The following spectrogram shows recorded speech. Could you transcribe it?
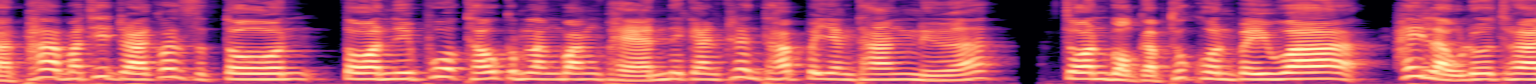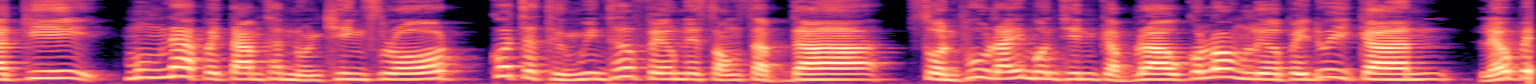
ตัดภาพมาที่ดราก้อนสโตน ตอนนี้พวกเขากำลังวางแผนในการเคลื่อนทัพไปยังทางเหนือ จอนบอกกับทุกคนไปว่า ให้เหล่าโดทรากี้มุ่งหน้าไปตามถนนคิงส์โรดก็จะถึงวินเทอร์เฟลในสองสัปดาห์ ส่วนผู้ไร้มนทินกับเราก็ล่องเรือไปด้วยกัน แล้วไป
